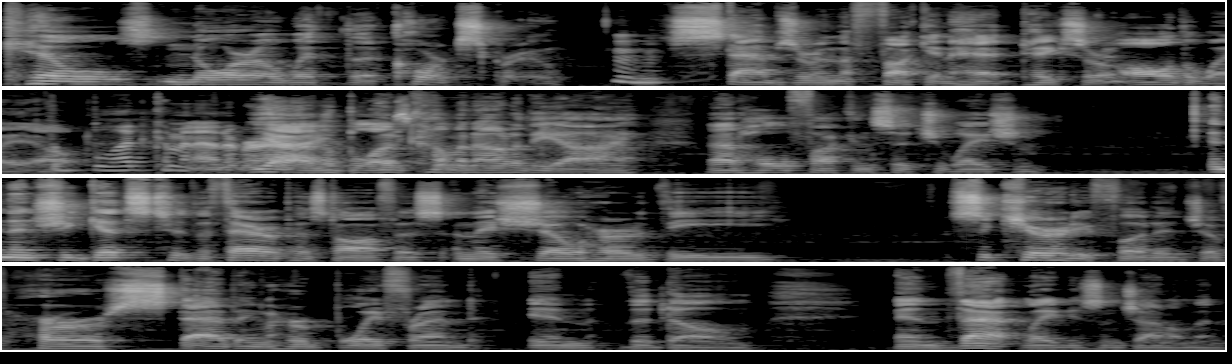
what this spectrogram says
kills Nora with the corkscrew, mm-hmm. stabs her in the fucking head, takes her all the way out. The blood coming out of her Yeah, eye. the blood coming out of the eye, that whole fucking situation. And then she gets to the therapist office and they show her the security footage of her stabbing her boyfriend in the dome. And that, ladies and gentlemen,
